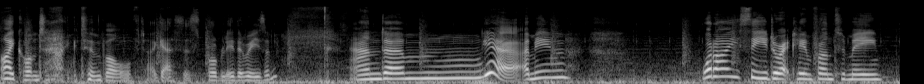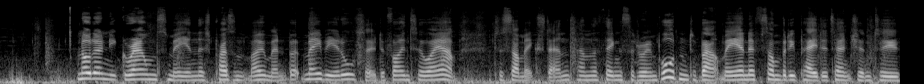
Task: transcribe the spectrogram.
eye contact involved, I guess is probably the reason. And um, yeah, I mean, what I see directly in front of me not only grounds me in this present moment, but maybe it also defines who I am to some extent and the things that are important about me. And if somebody paid attention to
